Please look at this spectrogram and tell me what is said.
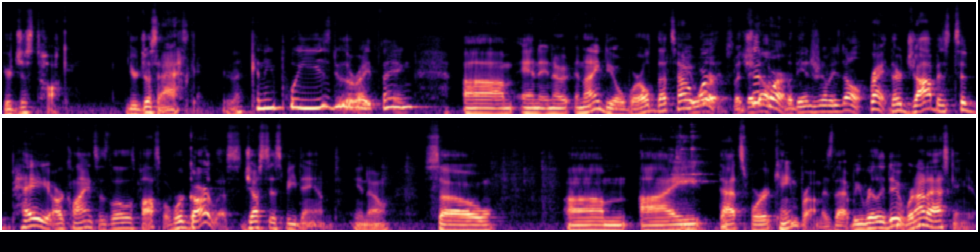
you're just talking. You're just asking. You're like, can you please do the right thing? Um, and in a, an ideal world, that's how They it would, works. but it they should don't. work. But the insurance companies don't. Right. Their job is to pay our clients as little as possible, regardless. Justice be damned, you know? So um, I that's where it came from, is that we really do. We're not asking you.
